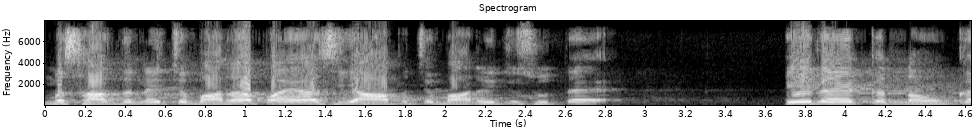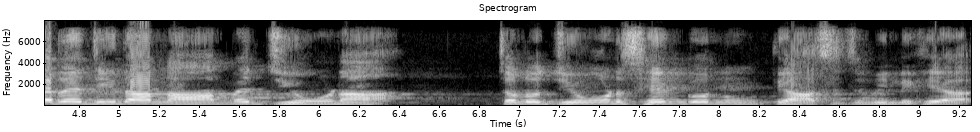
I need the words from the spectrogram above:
ਮਸੰਦ ਨੇ ਚੁਬਾਰਾ ਪਾਇਆ ਸੀ, ਆਪ ਚੁਬਾਰੇ 'ਚ ਸੁੱਤਾ ਇਹਦਾ ਇੱਕ ਨੌਕਰ ਹੈ, ਜਿਹਦਾ ਨਾਮ ਹੈ ਜਿਉਣਾ। ਚਲੋ, ਜਿਉਣ ਸਿੰਘ ਉਹਨੂੰ ਇਤਿਹਾਸ 'ਚ ਵੀ ਲਿਖਿਆ।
